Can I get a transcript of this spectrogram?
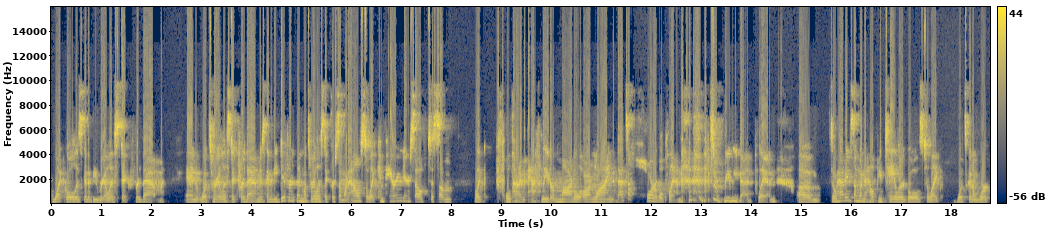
what goal is going to be realistic for them. And what's realistic for them is going to be different than what's realistic for someone else. So, like comparing yourself to some like full-time athlete or model online that's a horrible plan. That's a really bad plan. Um, so having someone to help you tailor goals to like what's going to work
